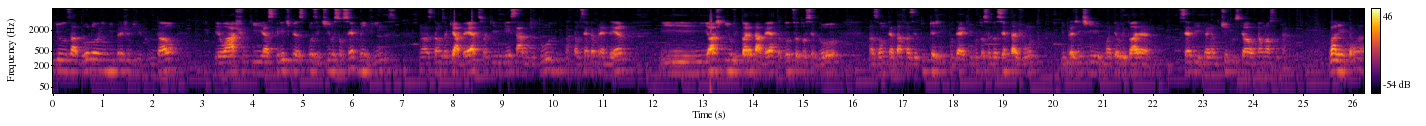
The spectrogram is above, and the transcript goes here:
que os adulam e me prejudicam. Então, eu acho que as críticas positivas são sempre bem-vindas. Nós estamos aqui abertos, aqui ninguém sabe de tudo, nós estamos sempre aprendendo. E eu acho que o Vitória está aberto a todo o seu torcedor. Nós vamos tentar fazer tudo que a gente puder aqui, para o torcedor sempre estar tá junto e para a gente manter o Vitória sempre ganhando títulos, que é o, é o nosso lugar. Valeu, então.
